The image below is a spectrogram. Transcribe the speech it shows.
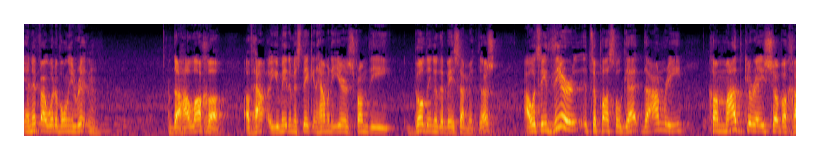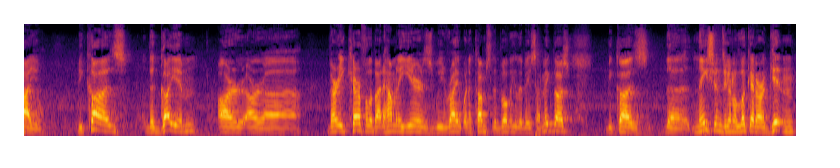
and if I would have only written the halacha of how you made a mistake in how many years from the building of the Beis Hamikdash, I would say there it's a puzzle get the Amri kamad shavachayu, because the Goyim are are uh, very careful about how many years we write when it comes to the building of the Beis Hamikdash, because the nations are going to look at our Gittin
